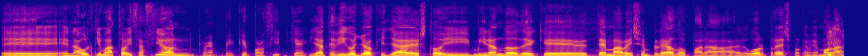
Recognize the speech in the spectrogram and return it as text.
eh, en la última actualización, que, me- que por que ya te digo yo que ya estoy mirando de qué tema habéis empleado para el WordPress porque me mola,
